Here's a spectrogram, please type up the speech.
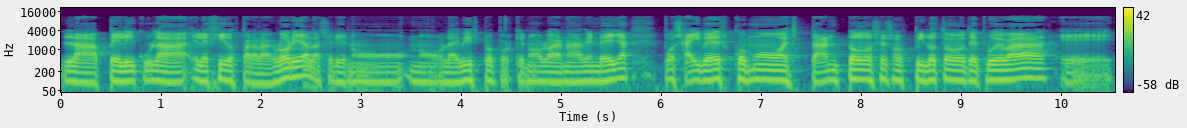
la película Elegidos para la Gloria, la serie no, la he visto porque no hablaba nada bien de ella, pues ahí ves cómo están todos esos pilotos de prueba eh,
